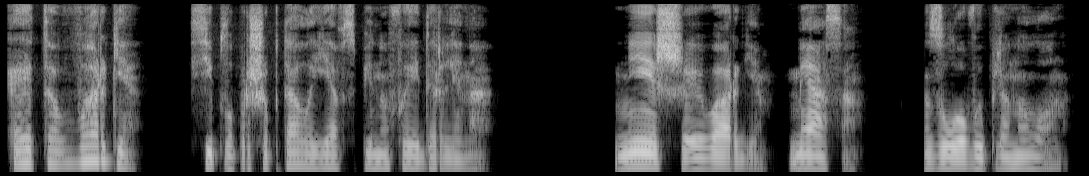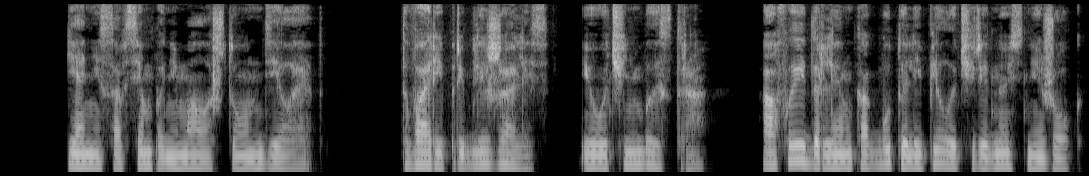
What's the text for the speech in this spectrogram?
«Это варги?» — сипло прошептала я в спину Фейдерлина. «Низшие варги, мясо», — зло выплюнул он. Я не совсем понимала, что он делает. Твари приближались, и очень быстро. А Фейдерлин как будто лепил очередной снежок.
